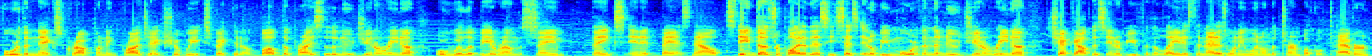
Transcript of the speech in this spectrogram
for the next crowdfunding project? Should we expect it above the price of the new Gen Arena, or will it be around the same? Thanks in advance. Now, Steve does reply to this. He says, it'll be more than the new Gen Arena. Check out this interview for the latest, and that is when he went on the Turnbuckle Tavern.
